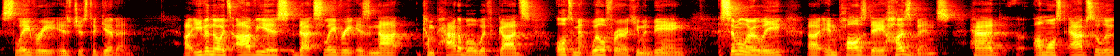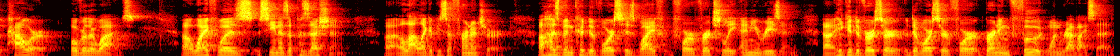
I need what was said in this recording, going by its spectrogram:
slavery is just a given? Uh, even though it's obvious that slavery is not compatible with God's ultimate will for a human being, similarly, uh, in Paul's day, husbands had almost absolute power over their wives. A wife was seen as a possession, uh, a lot like a piece of furniture. A husband could divorce his wife for virtually any reason. Uh, he could divorce her, divorce her for burning food, one rabbi said.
